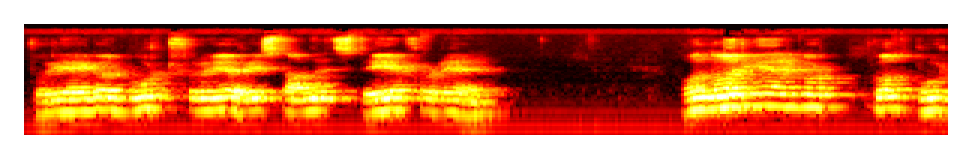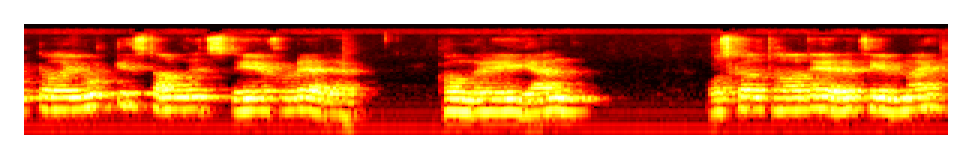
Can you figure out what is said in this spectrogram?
for jeg går bort for å gjøre i stand et sted for dere. Og når jeg er gått bort og har gjort i stand et sted for dere, kommer jeg igjen og skal ta dere til meg,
